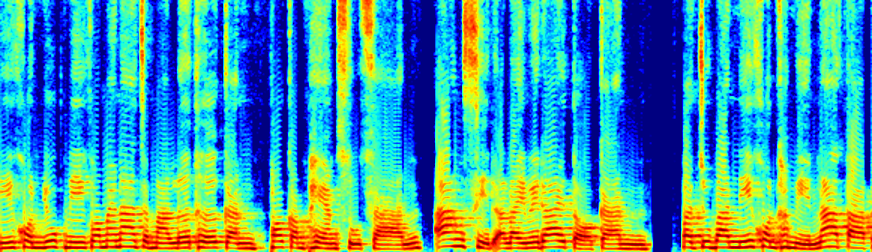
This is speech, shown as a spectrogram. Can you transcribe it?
นี้คนยุคนี้ก็ไม่น่าจะมาเลอะเทอะกัน เพราะกำแพงสุสานอ้างสิทธิ์อะไรไม่ได้ต่อกัน ปัจจุบันนี้คนเขมรหน้าตาไป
